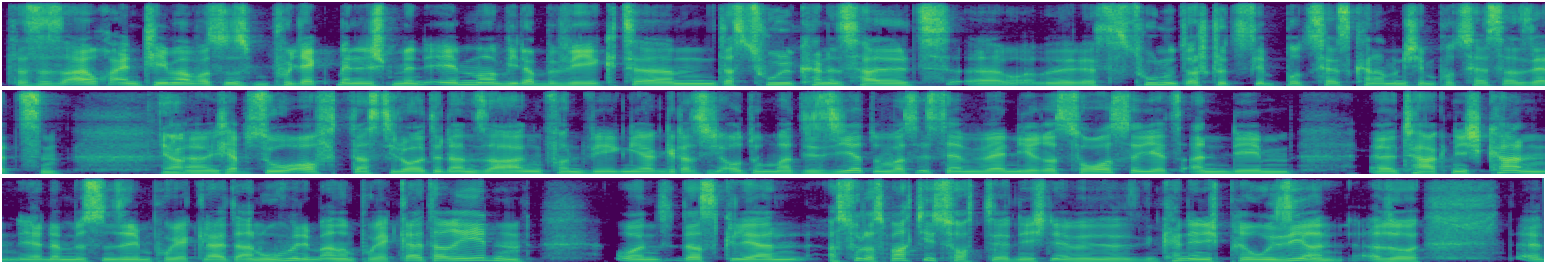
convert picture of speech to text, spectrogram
Das ist auch ein Thema, was uns im Projektmanagement immer wieder bewegt. Ähm, das Tool kann es halt, äh, das Tool unterstützt den Prozess, kann aber nicht den Prozess ersetzen. Ja. Äh, ich habe so oft, dass die Leute dann sagen, von wegen, ja, geht das nicht automatisiert und was ist denn, wenn die Ressource jetzt an dem äh, Tag nicht kann? Ja, dann müssen sie den Projektleiter anrufen, mit dem anderen Projektleiter reden und das klären, ach so, das macht die Software nicht, ne, kann ja nicht priorisieren. Also, äh,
